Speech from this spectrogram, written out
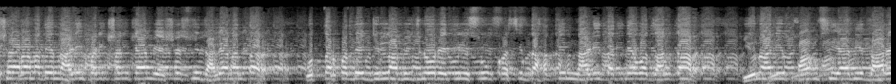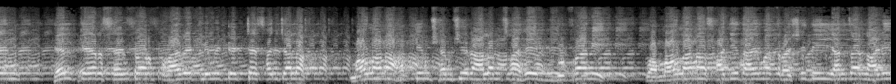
शहरामध्ये नाडी परीक्षण कॅम्प यशस्वी झाल्यानंतर उत्तर प्रदेश जिल्हा बिजनोर येथील सुप्रसिद्ध हकीम नाडी तज्ज्ञ व जाणकार युनानी फार्मसी आणि दारेन हेल्थ केअर सेंटर प्रायव्हेट लिमिटेडचे संचालक मौलाना हकीम शमशीर आलम साहेब गुफरानी व मौलाना साजिद अहमद रशिदी यांचा नाडी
